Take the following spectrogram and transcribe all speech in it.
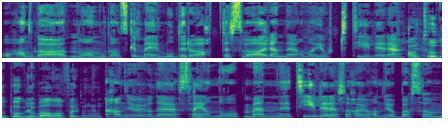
Og han ga noen ganske mer moderate svar enn det han har gjort tidligere. Han trodde på global oppvarming? Han gjør jo det, sier han nå. Men tidligere så har jo han jobba som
